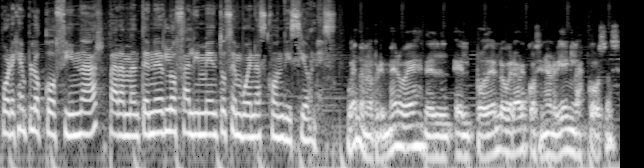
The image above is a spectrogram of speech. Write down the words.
por ejemplo, cocinar para mantener los alimentos en buenas condiciones? Bueno, primero es el, poder lograr cocinar bien las cosas,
